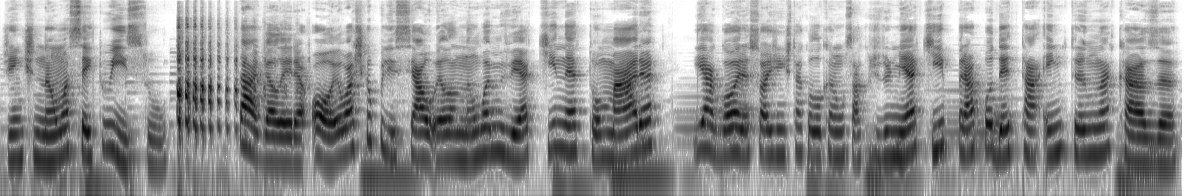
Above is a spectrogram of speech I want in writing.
Gente, não aceito isso. Tá, galera, ó, eu acho que a policial, ela não vai me ver aqui, né? Tomara. E agora é só a gente tá colocando um saco de dormir aqui pra poder tá entrando na casa.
